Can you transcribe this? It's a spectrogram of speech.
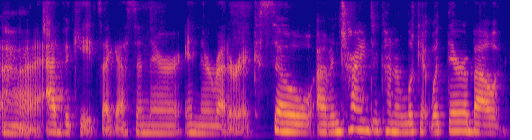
uh, advocates, I guess, in their in their rhetoric. So I've been trying to kind of look at what they're about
